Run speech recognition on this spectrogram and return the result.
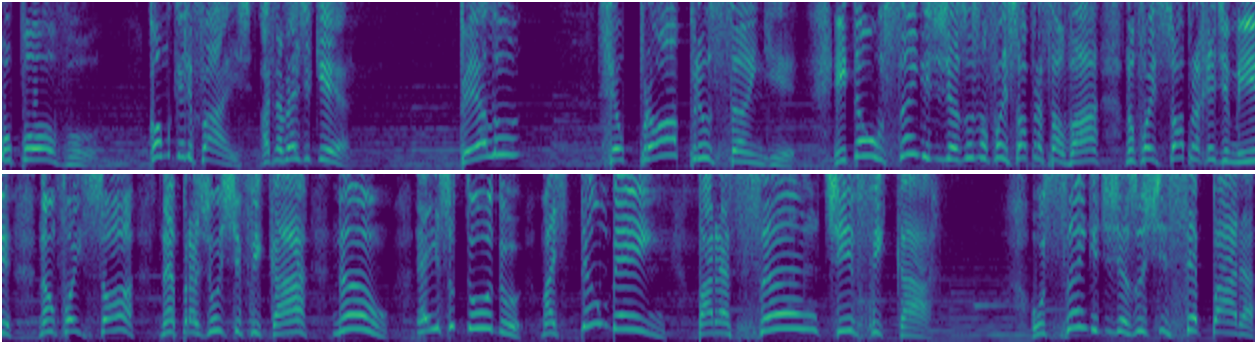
o povo, como que ele faz? Através de quê? Pelo seu próprio sangue. Então, o sangue de Jesus não foi só para salvar, não foi só para redimir, não foi só né, para justificar, não, é isso tudo, mas também para santificar. O sangue de Jesus te separa.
